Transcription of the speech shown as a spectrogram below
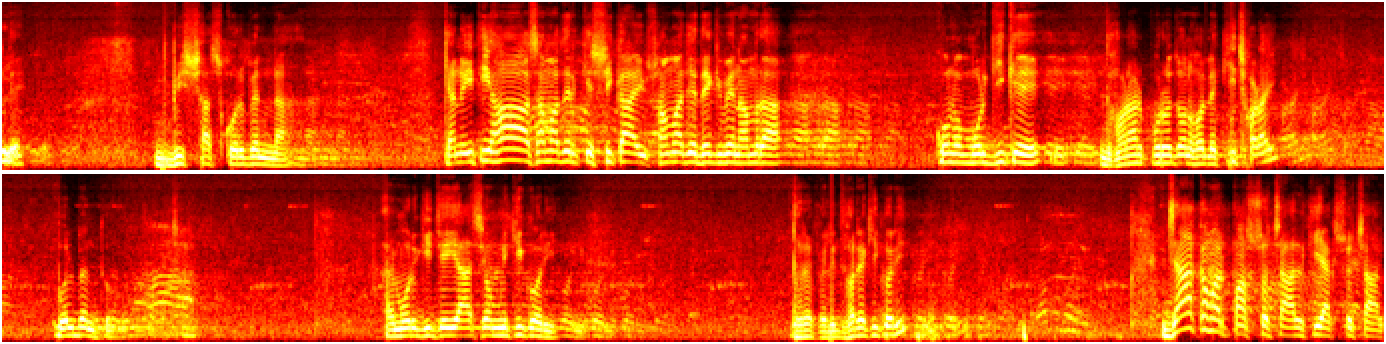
লে। বিশ্বাস করবেন না। কেন ইতিহাস আমাদেরকে শিখায়, সমাজে দেখবেন আমরা কোনো মুরগিকে ধরার প্রয়োজন হলে কি ছড়াই? বলবেন তো। আর মুরগি যেই আসে, অমনি কি করি? ধরে ফেলি, ধরে কি করি? যাক আমার পাঁচশো চাল কি একশো চাল।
